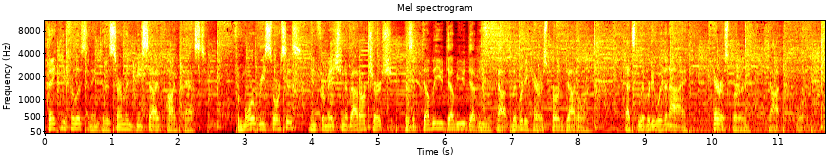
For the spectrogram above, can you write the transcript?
Thank you for listening to the Sermon B-Side podcast. For more resources, information about our church, visit www.libertiharrisburg.org. That's liberti with an I, harrisburg.org.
